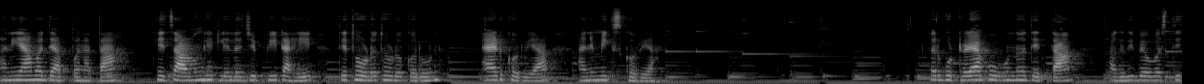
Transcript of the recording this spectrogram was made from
आणि यामध्ये आपण आता हे चाळून घेतलेलं जे पीठ आहे ते थोडं थोडं करून ॲड करूया आणि मिक्स करूया. तर गुठळ्या होऊ न देता अगदी व्यवस्थित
